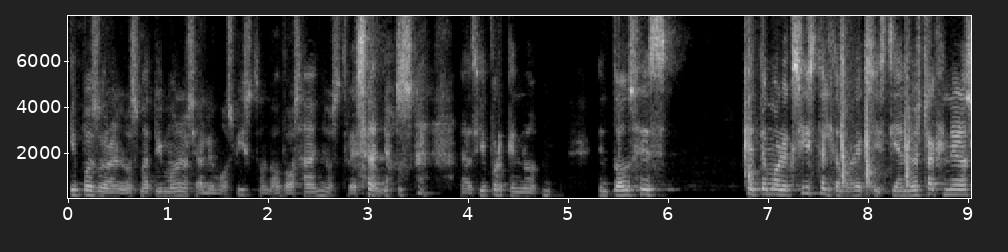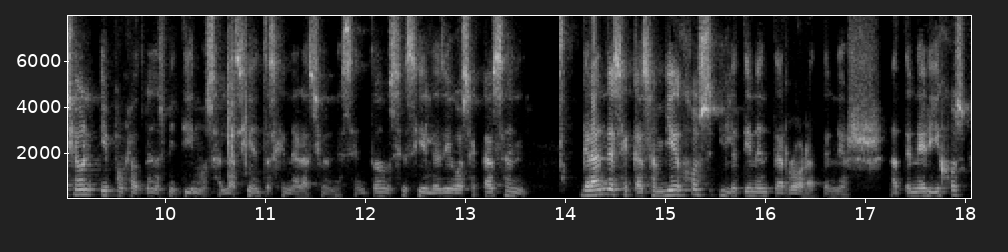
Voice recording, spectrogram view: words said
Y pues durante los matrimonios ya lo hemos visto, ¿no? Dos años, tres años, así porque no. Entonces, ¿Qué temor existe? El temor existía en nuestra generación y pues lo transmitimos a las siguientes generaciones. Entonces, si les digo, se casan grandes, se casan viejos y le tienen terror a tener, a tener hijos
